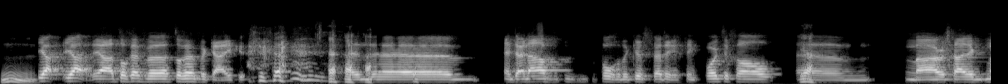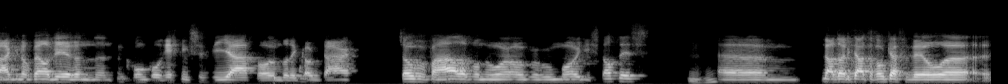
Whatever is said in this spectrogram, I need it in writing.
Hmm. Ja, ja, ja toch, even, toch even kijken. en, ehm, en daarna volgen de kust verder richting Portugal. Ja. Um, maar waarschijnlijk maak ik nog wel weer een, een kronkel richting Sevilla. Gewoon omdat ik ook daar zoveel verhalen van hoor over hoe mooi die stad is. Mm -hmm. um, nou, dat ik daar toch ook even wil, uh,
